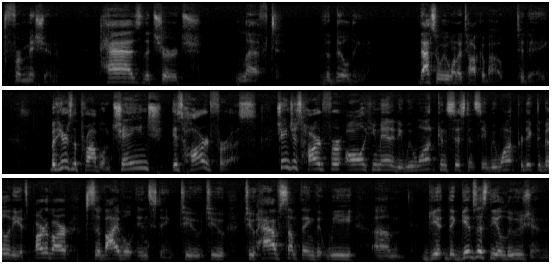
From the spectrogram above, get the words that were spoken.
for mission. Has the church left the building? That's what we want to talk about today. But here's the problem change is hard for us. Change is hard for all humanity. We want consistency. We want predictability. It's part of our survival instinct to, to, to have something that we um, get that gives us the illusion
